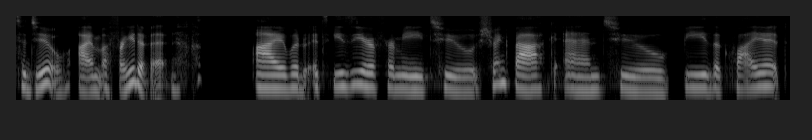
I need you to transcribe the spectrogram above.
to do. I'm afraid of it. I would it's easier for me to shrink back and to be the quiet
